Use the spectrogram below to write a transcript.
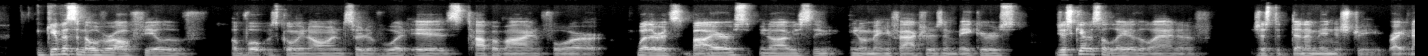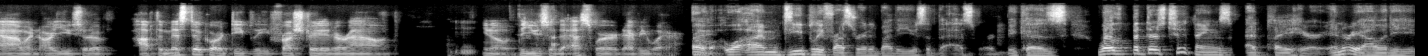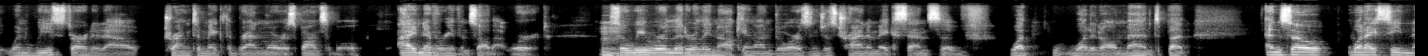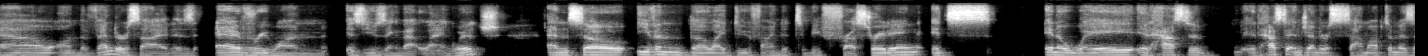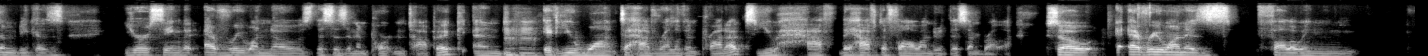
Give us an overall feel of of what was going on. Sort of what is top of mind for whether it's buyers, you know, obviously, you know, manufacturers and makers. Just give us a lay of the land of just the denim industry right now, and are you sort of optimistic or deeply frustrated around you know the use of the s word everywhere oh, right? oh well i'm deeply frustrated by the use of the s word because well but there's two things at play here in reality when we started out trying to make the brand more responsible i never even saw that word mm. so we were literally knocking on doors and just trying to make sense of what what it all meant but and so what I see now on the vendor side is everyone is using that language and so, even though I do find it to be frustrating, it's in a way it has to it has to engender some optimism because you're seeing that everyone knows this is an important topic. And mm-hmm. if you want to have relevant products you have they have to fall under this umbrella. So everyone is following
